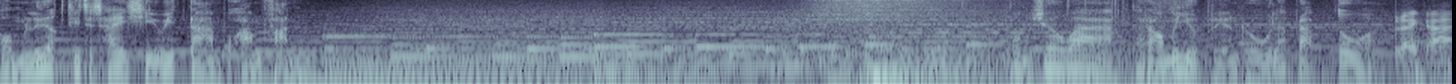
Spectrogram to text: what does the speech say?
ผมเลือกที่จะใช้ชีวิตตามความฝัน ผมเชื่อว่าถ้าเราไม่หยุดเรียนรู้และปรับตัว รายการ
